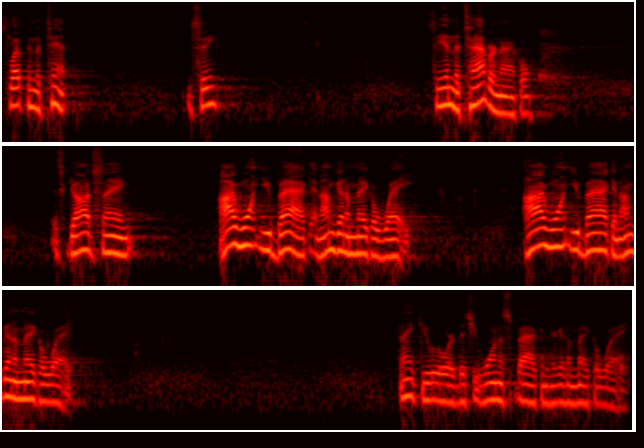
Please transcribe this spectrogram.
slept in the tent. You see? See, in the tabernacle, it's God saying, I want you back and I'm going to make a way. I want you back and I'm going to make a way. Thank you, Lord, that you want us back and you're going to make a way.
